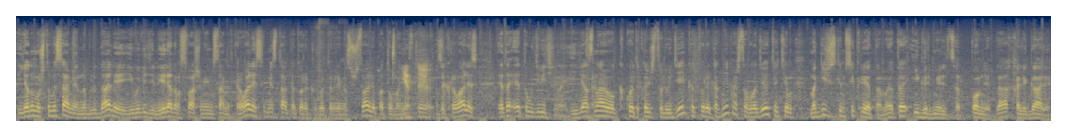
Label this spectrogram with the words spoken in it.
И я думаю, что вы сами наблюдали, и вы видели, и рядом с вашими местами открывались места, которые какое-то время существовали, потом они Если... закрывались. Это, это удивительно. И я знаю какое-то количество людей, которые, как мне кажется, владеют этим магическим секретом. Это Игорь Мельцер, помнит, да, Халигали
